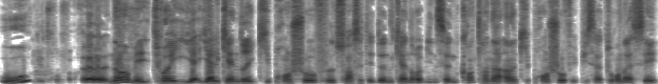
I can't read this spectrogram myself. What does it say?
où. Il est trop fort. Euh, non, mais tu vois, il y, a le Kendrick qui prend chauffe. L'autre soir, c'était Duncan Robinson. Quand on a un qui prend chauffe et puis ça tourne assez,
